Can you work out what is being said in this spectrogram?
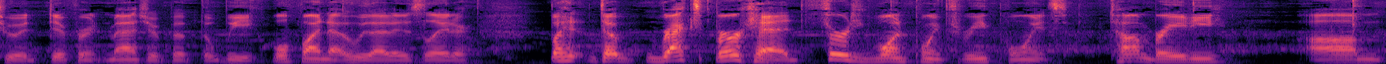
to a different matchup of the week. We'll find out who that is later. But the Rex Burkhead, 31.3 points. Tom Brady. Um,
